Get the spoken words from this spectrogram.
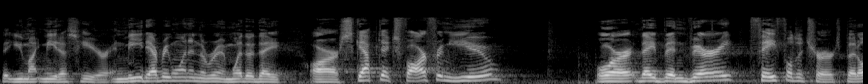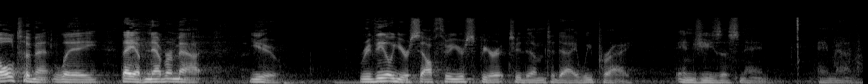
that you might meet us here and meet everyone in the room, whether they are skeptics far from you or they've been very faithful to church, but ultimately they have never met you. Reveal yourself through your Spirit to them today, we pray. In Jesus' name, amen.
